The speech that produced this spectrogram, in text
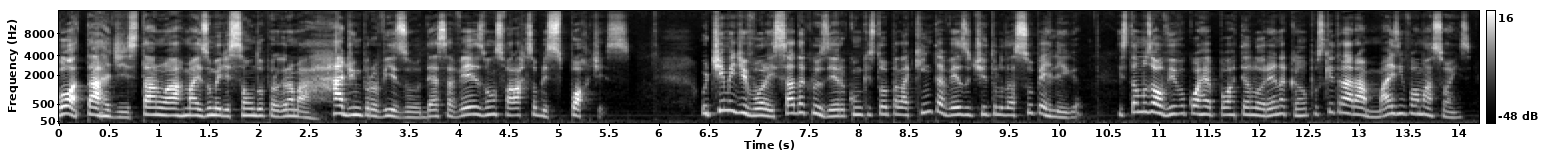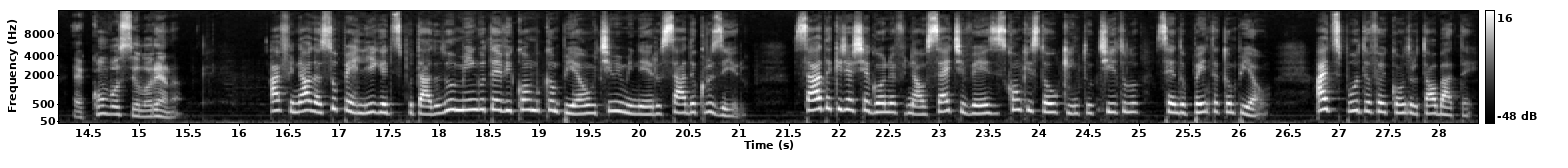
Boa tarde, está no ar mais uma edição do programa Rádio Improviso. Dessa vez vamos falar sobre esportes. O time de vôlei Sada Cruzeiro conquistou pela quinta vez o título da Superliga. Estamos ao vivo com a repórter Lorena Campos, que trará mais informações. É com você, Lorena. A final da Superliga disputada domingo teve como campeão o time mineiro Sada Cruzeiro. Sada, que já chegou na final sete vezes, conquistou o quinto título, sendo pentacampeão. A disputa foi contra o Taubaté.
